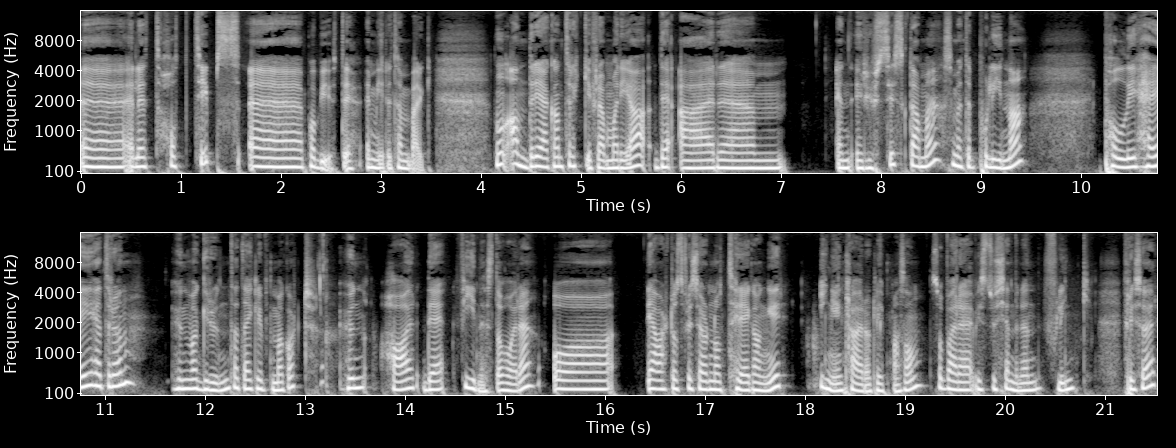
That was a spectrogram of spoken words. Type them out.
eh, eller et hot tips eh, på beauty. Emilie Tømberg. Noen andre jeg kan trekke frem, Maria, det er eh, en russisk dame som heter Polina. Polly Hay heter hun. Hun var grunnen til at jeg klippet meg kort. Hun har det fineste håret, og jeg har vært hos frisøren nå tre ganger. Ingen klarer å klippe meg sånn, så bare hvis du kjenner en flink frisør,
